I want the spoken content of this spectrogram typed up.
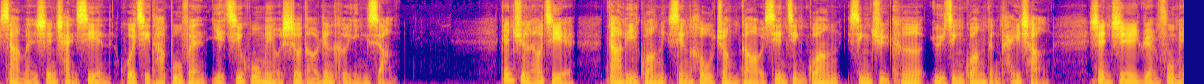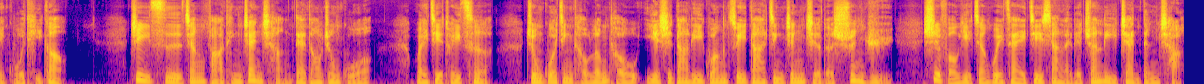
厦门生产线或其他部分也几乎没有受到任何影响。根据了解，大力光先后状告先进光、新巨科、玉晶光等台厂，甚至远赴美国提告。这一次将法庭战场带到中国，外界推测，中国镜头龙头也是大力光最大竞争者的舜宇，是否也将会在接下来的专利战登场？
